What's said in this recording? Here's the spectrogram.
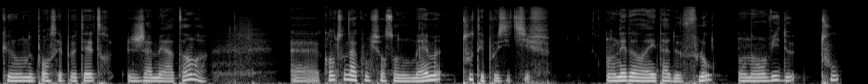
que l'on ne pensait peut-être jamais atteindre. Euh, quand on a confiance en nous-mêmes, tout est positif. On est dans un état de flow, on a envie de tout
